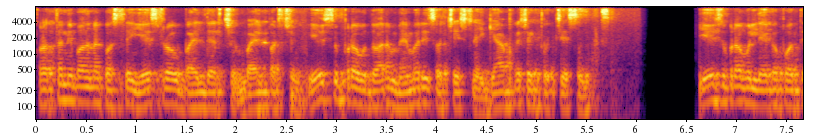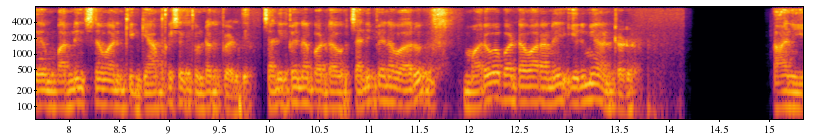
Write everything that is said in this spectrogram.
క్రొత్త నిబంధనకు వస్తే ఏసు ప్రభు బయలుదేరచు బయలుపరచు. ఏసు ప్రభు ద్వారా మెమరీస్ వచ్చేసినాయి జ్ఞాపక శక్తి వచ్చేసింది. ఏసు ప్రభు లేకపోతే మరణించిన వానికి జ్ఞాపక శక్తి ఉండకపోయింది. చనిపోయిన పడ్డ చనిపోయిన వారు మరువబడ్డవారని ఇరిమి అంటాడు. కానీ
